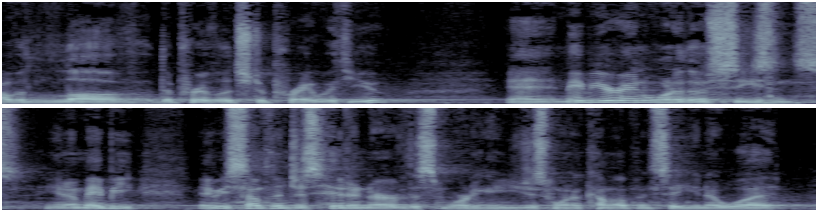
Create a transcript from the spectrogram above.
I would love the privilege to pray with you. And maybe you're in one of those seasons. You know, maybe, maybe something just hit a nerve this morning and you just want to come up and say, you know what?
